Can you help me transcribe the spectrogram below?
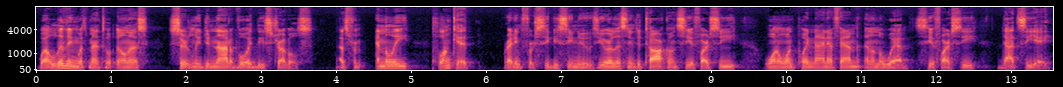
while living with mental illness certainly do not avoid these struggles. That's from Emily Plunkett writing for CBC News. You are listening to Talk on CFRC 101.9 FM and on the web, cfrc.ca.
